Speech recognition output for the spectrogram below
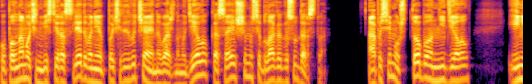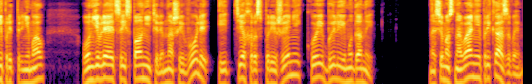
уполномочен вести расследование по чрезвычайно важному делу, касающемуся блага государства. А посему, что бы он ни делал и не предпринимал, он является исполнителем нашей воли и тех распоряжений, кои были ему даны. На всем основании приказываем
